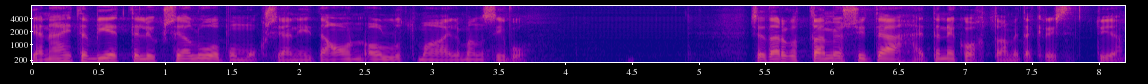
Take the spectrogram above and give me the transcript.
Ja näitä viettelyksiä ja luopumuksia, niitä on ollut maailman sivu. Se tarkoittaa myös sitä, että ne kohtaa meitä kristittyjä.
